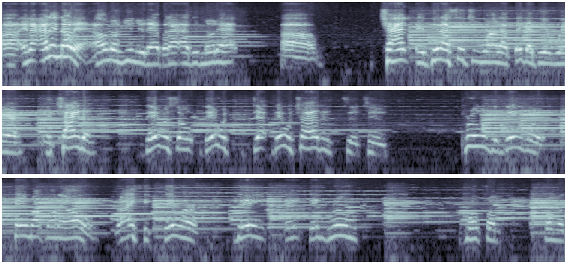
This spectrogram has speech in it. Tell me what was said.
uh, and I, I, didn't know that. I don't know if you knew that, but I, I didn't know that. Uh, China, and then I sent you one. I think I did where in China they were so they were they were trying to, to, to prove that they were came up on their own, right? They were they they they grew from from from a,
